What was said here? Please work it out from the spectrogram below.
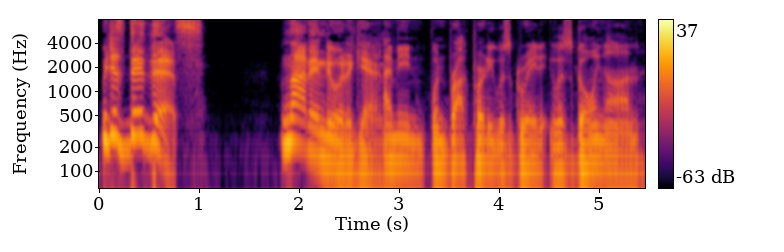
We just did this. Not into it again. I mean, when Brock Purdy was great, it was going on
